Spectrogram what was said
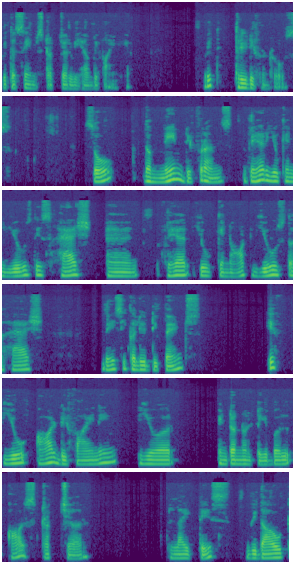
with the same structure we have defined here with three different rows. So the main difference where you can use this hash and where you cannot use the hash basically depends if you are defining your internal table or structure like this without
